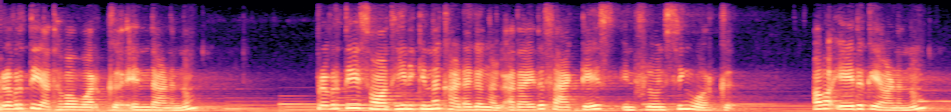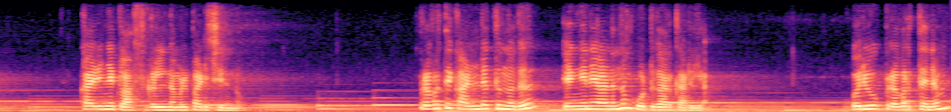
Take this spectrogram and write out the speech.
പ്രവൃത്തി അഥവാ വർക്ക് എന്താണെന്നും പ്രവൃത്തിയെ സ്വാധീനിക്കുന്ന ഘടകങ്ങൾ അതായത് ഫാക്ടേഴ്സ് ഇൻഫ്ലുവൻസിങ് വർക്ക് അവ ഏതൊക്കെയാണെന്നും കഴിഞ്ഞ ക്ലാസ്സുകളിൽ നമ്മൾ പഠിച്ചിരുന്നു. പ്രവൃത്തി കണ്ടെത്തുന്നത് എങ്ങനെയാണെന്നും കൂട്ടുകാർക്കറിയാം. ഒരു പ്രവർത്തനം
